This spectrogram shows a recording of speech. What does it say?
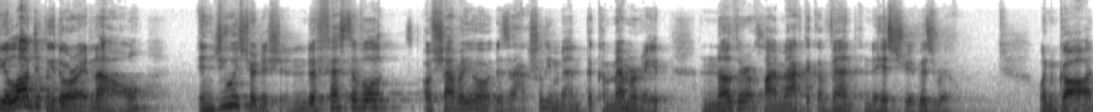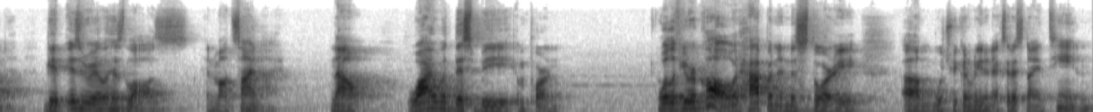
Theologically, though, right now, in Jewish tradition, the festival of Shavuot is actually meant to commemorate another climactic event in the history of Israel, when God gave Israel his laws in Mount Sinai. Now, why would this be important? Well, if you recall what happened in this story um, which we can read in Exodus 19,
